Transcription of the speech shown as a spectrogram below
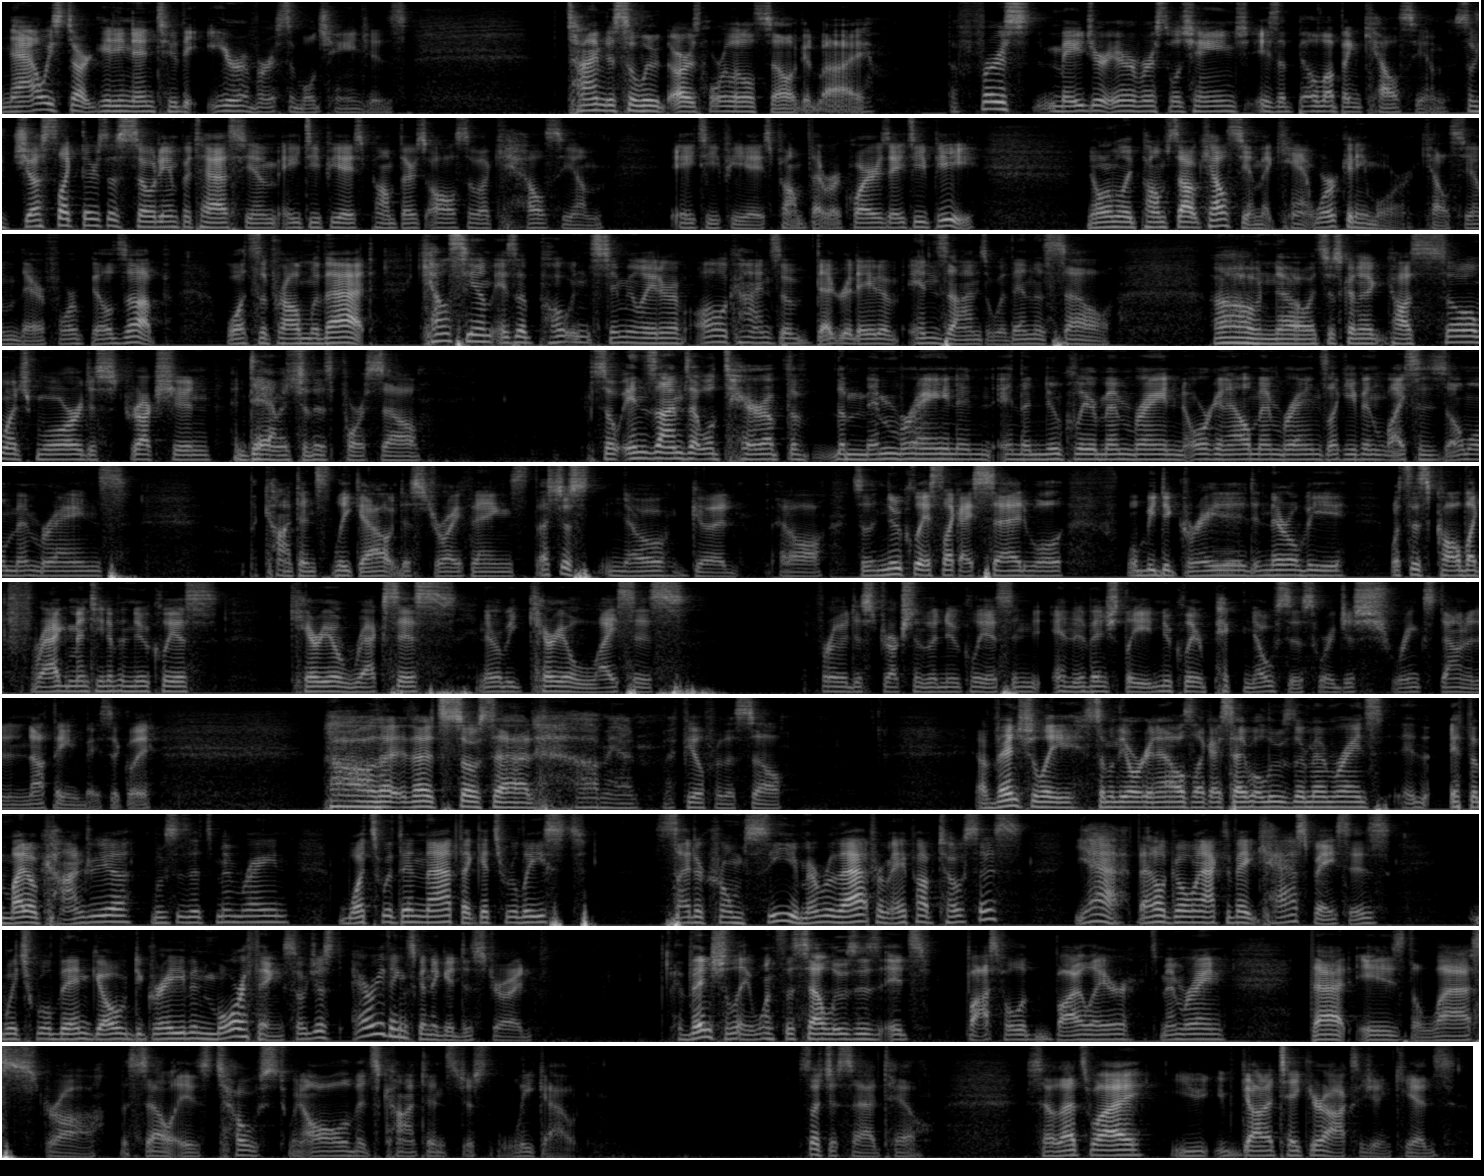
Now we start getting into the irreversible changes. Time to salute our poor little cell goodbye. The first major irreversible change is a buildup in calcium. So just like there's a sodium potassium ATPase pump, there's also a calcium ATPase pump that requires ATP. Normally pumps out calcium, it can't work anymore. Calcium therefore builds up. What's the problem with that? Calcium is a potent stimulator of all kinds of degradative enzymes within the cell. Oh no, it's just going to cause so much more destruction and damage to this poor cell. So enzymes that will tear up the, the membrane and, and the nuclear membrane and organelle membranes, like even lysosomal membranes. The contents leak out and destroy things. That's just no good at all. So the nucleus, like I said, will will be degraded and there will be what's this called like fragmenting of the nucleus, karyorrhexis, and there will be karyolysis further destruction of the nucleus and, and eventually nuclear pycnosis where it just shrinks down into nothing basically. Oh that that's so sad. Oh man i feel for this cell. Eventually some of the organelles like i said will lose their membranes. If the mitochondria loses its membrane what's within that that gets released cytochrome c remember that from apoptosis yeah that'll go and activate caspases which will then go degrade even more things. So just everything's going to get destroyed. Eventually, once the cell loses its phospholipid bilayer, its membrane, that is the last straw. The cell is toast when all of its contents just leak out. Such a sad tale. So that's why you, you've got to take your oxygen, kids.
